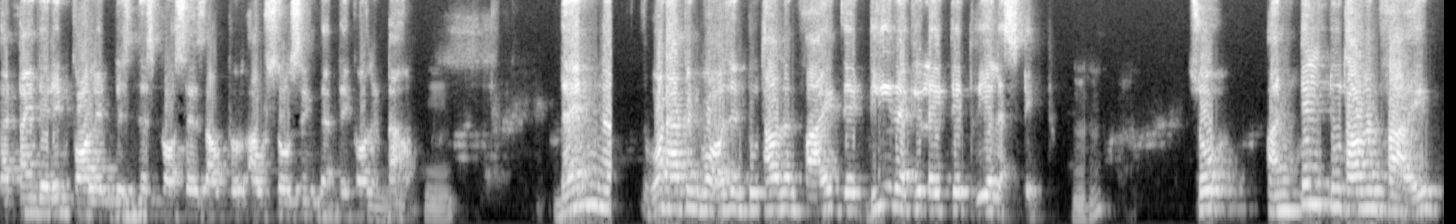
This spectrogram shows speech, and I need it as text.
that time they didn't call it business process out outsourcing that they call it now mm. then uh, what happened was in 2005 they deregulated real estate. So until 2005,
